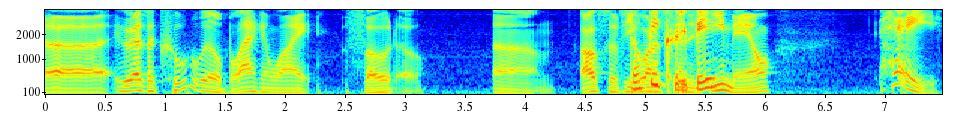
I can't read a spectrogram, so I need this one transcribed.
uh, who has a cool little black and white photo. Um, also, if you Don't want to send an creepy. email, hey.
